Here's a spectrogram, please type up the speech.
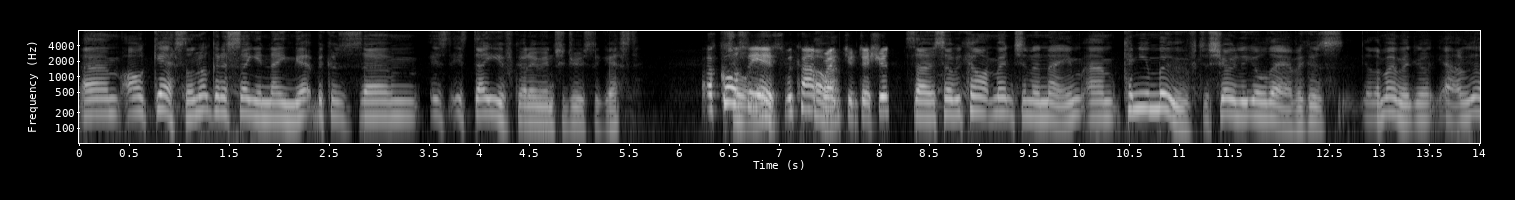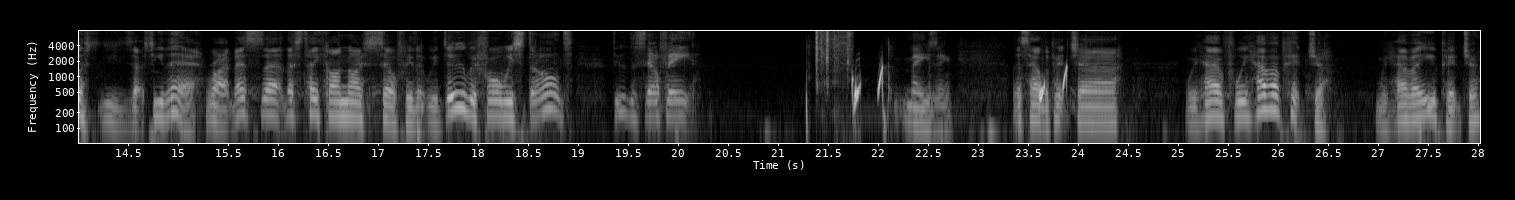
Um, our guest. I'm not going to say your name yet because um, is is Dave going to introduce the guest? Of course Shortly. he is. We can't All break right. tradition. So, so we can't mention a name. Um, can you move to show that you're there? Because at the moment, you're, yeah, you're- he's actually there. Right. Let's uh, let's take our nice selfie that we do before we start. Do the selfie. Amazing. Let's have the picture. We have we have a picture. We have a picture.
